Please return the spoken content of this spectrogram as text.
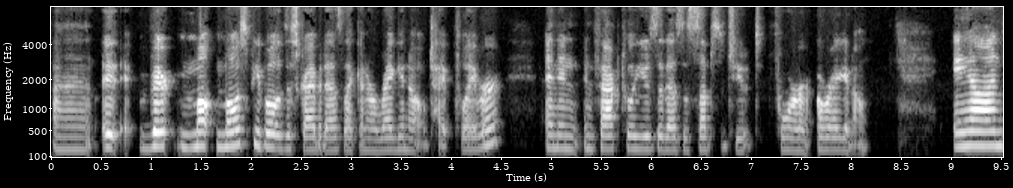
Uh, it very, mo- most people describe it as like an oregano type flavor and in, in fact we'll use it as a substitute for oregano and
